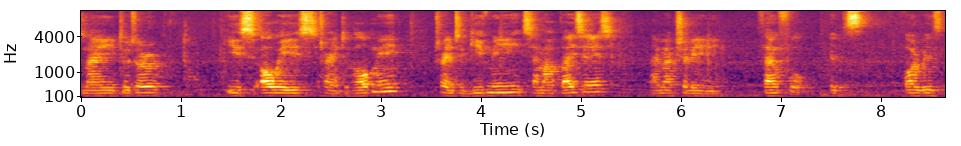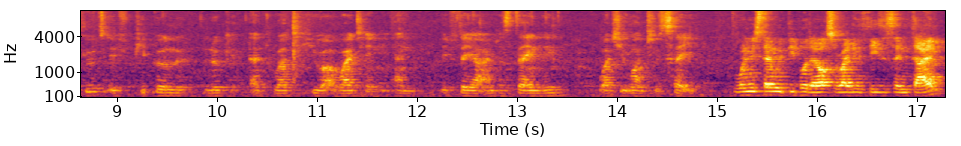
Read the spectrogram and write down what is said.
My tutor is always trying to help me, trying to give me some advices. I'm actually thankful. It's always good if people look at what you are writing and if they are understanding what you want to say. When you stand with people that are also writing thesis at the same time,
